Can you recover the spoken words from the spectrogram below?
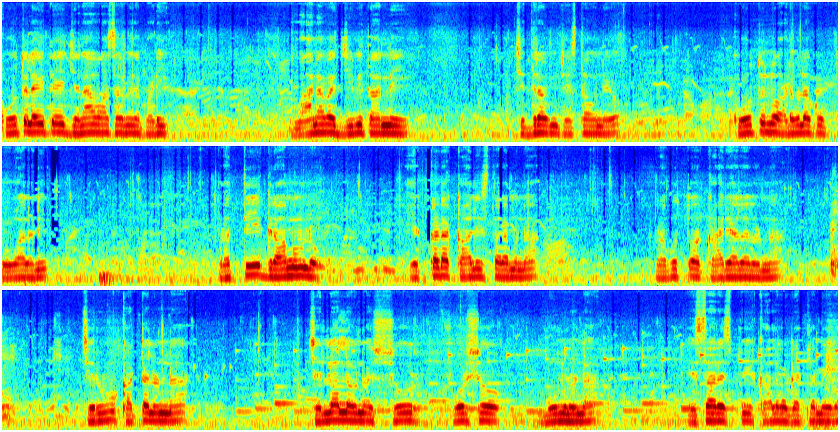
కోతులైతే జనావాసాల మీద పడి మానవ జీవితాన్ని ఛిద్రం చేస్తూ ఉన్నాయో కోతులు అడవులకు పోవాలని ప్రతి గ్రామంలో ఎక్కడ ఖాళీ స్థలమున్నా ప్రభుత్వ కార్యాలయాలున్నా చెరువు కట్టలున్నా చెల్లల్లో ఉన్న షోర్ ఫోర్ షో భూములున్న ఎస్ఆర్ఎస్పి కాలువ గట్ల మీద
